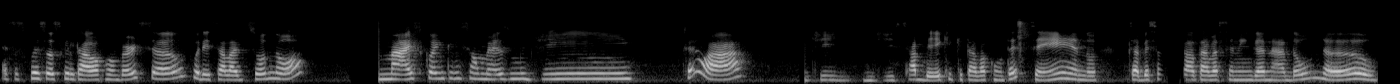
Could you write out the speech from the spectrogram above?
essas pessoas que ele tava conversando, por isso ela adicionou, mas com a intenção mesmo de, sei lá, de, de saber o que estava acontecendo, de saber se ela estava sendo enganada ou não.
